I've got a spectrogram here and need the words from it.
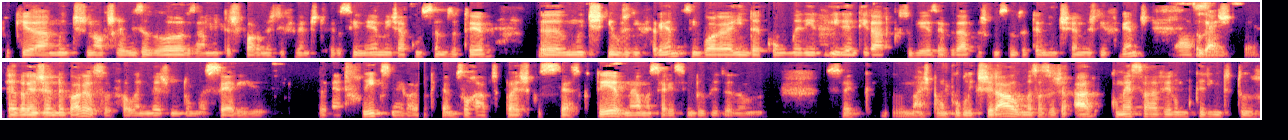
porque há muitos novos realizadores, há muitas formas diferentes de ver o cinema e já começamos a ter uh, muitos estilos diferentes, embora ainda com uma identidade portuguesa, é verdade, mas começamos a ter muitos géneros diferentes. Ah, Aliás, abrangendo agora, falando mesmo de uma série da Netflix, né? agora tivemos o Rabo de Peixe com o sucesso que teve, não é uma série sem dúvida de sei que mais para um público geral, mas ou seja, há, começa a haver um bocadinho de tudo.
